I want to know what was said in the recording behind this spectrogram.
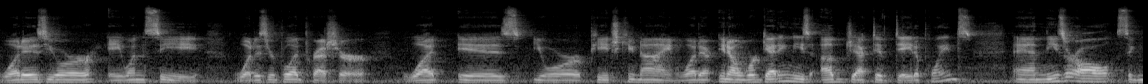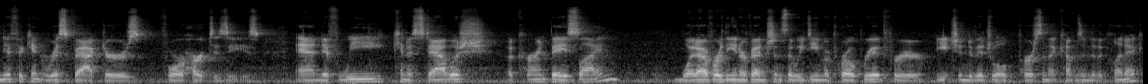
What is your A1C? What is your blood pressure? What is your PHQ9? What are, you know, we're getting these objective data points, and these are all significant risk factors for heart disease. And if we can establish a current baseline, whatever the interventions that we deem appropriate for each individual person that comes into the clinic,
